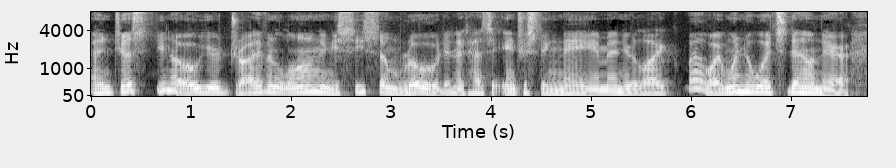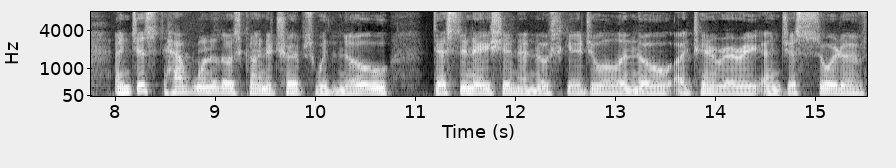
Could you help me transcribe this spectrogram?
And just, you know, you're driving along and you see some road and it has an interesting name, and you're like, wow, I wonder what's down there. And just have one of those kind of trips with no destination and no schedule and no itinerary and just sort of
